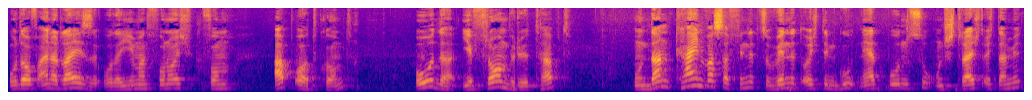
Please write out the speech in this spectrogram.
oder auf einer Reise oder jemand von euch vom Abort kommt oder ihr Frauen berührt habt und dann kein Wasser findet, so wendet euch dem guten Erdboden zu und streicht euch damit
